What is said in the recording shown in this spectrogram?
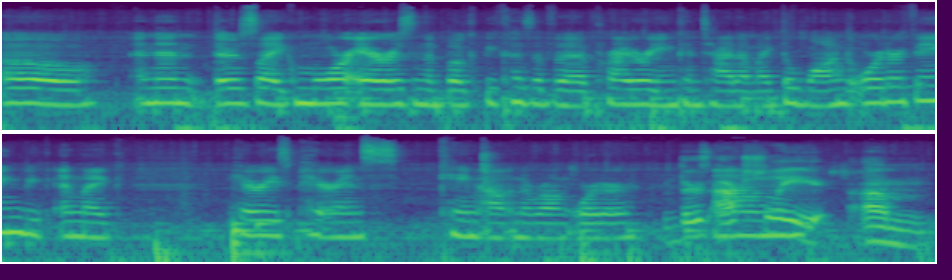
Oh, and then there's like more errors in the book because of the Priori Incantatem, like the wand order thing, be- and like Harry's parents came out in the wrong order. There's Um, actually um.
